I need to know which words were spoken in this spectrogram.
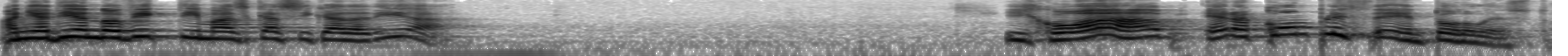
añadiendo víctimas casi cada día. Y Joab era cómplice en todo esto.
